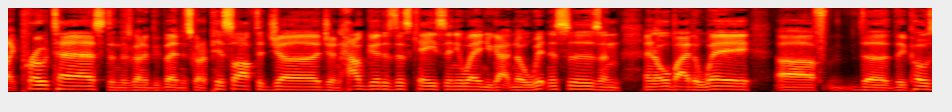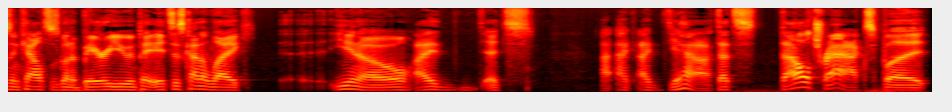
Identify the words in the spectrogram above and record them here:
like protest, and there's going to be, and it's going to piss off the judge. And how good is this case anyway? And you got no witnesses, and and oh by the way, uh, the the opposing counsel is going to bury you and pay. It's just kind of like, you know, I it's, I, I, I yeah, that's that all tracks, but.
